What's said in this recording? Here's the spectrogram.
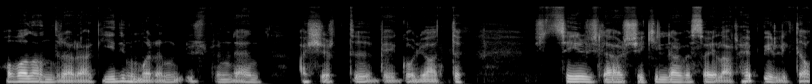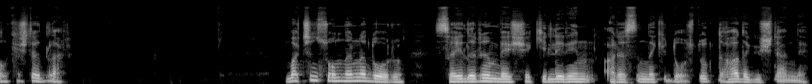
havalandırarak 7 numaranın üstünden aşırttı ve golü attı. Seyirciler, şekiller ve sayılar hep birlikte alkışladılar. Maçın sonlarına doğru sayıların ve şekillerin arasındaki dostluk daha da güçlendi.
